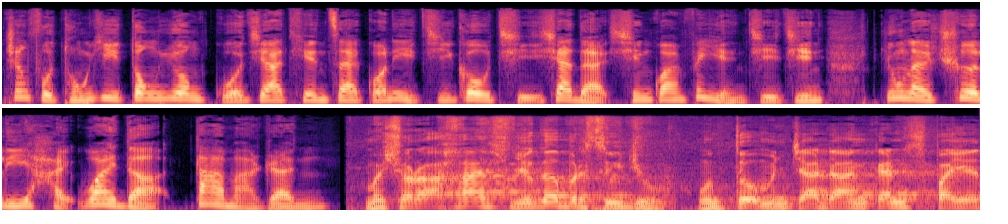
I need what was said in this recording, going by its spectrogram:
政府同意动用国家天灾管理机构旗下的新冠肺炎基金，用来撤离海外的大马人。Masyarakat khas juga bersetuju untuk mencadangkan supaya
